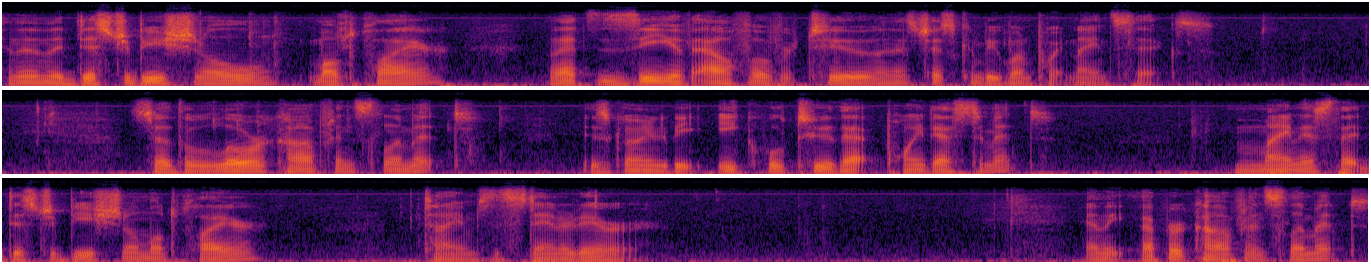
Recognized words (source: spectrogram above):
And then the distributional multiplier, well, that's z of alpha over 2, and that's just going to be 1.96. So the lower confidence limit is going to be equal to that point estimate minus that distributional multiplier times the standard error. And the upper confidence limit,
